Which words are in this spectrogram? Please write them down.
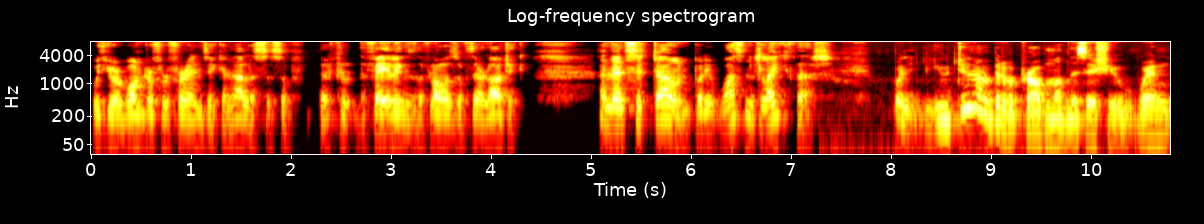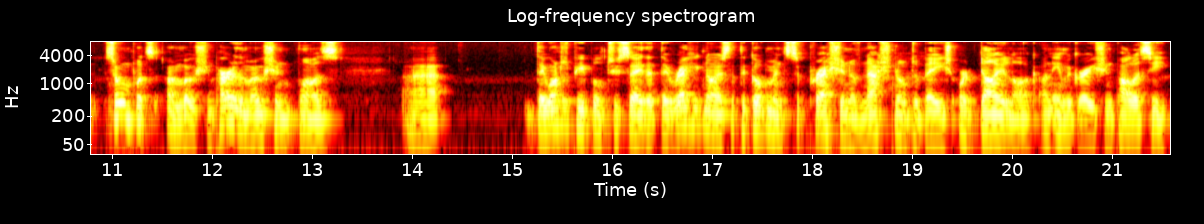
with your wonderful forensic analysis of the, the failings, and the flaws of their logic, and then sit down. But it wasn't like that. Well, you do have a bit of a problem on this issue when someone puts a motion. Part of the motion was uh, they wanted people to say that they recognise that the government's suppression of national debate or dialogue on immigration policy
